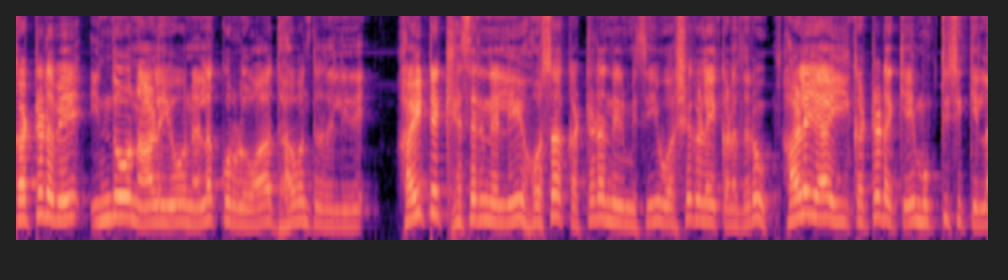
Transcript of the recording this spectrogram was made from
ಕಟ್ಟಡವೇ ಇಂದೋ ನಾಳೆಯೋ ನೆಲಕ್ಕುರುಳುವ ಧಾವಂತದಲ್ಲಿದೆ. ಹೈಟೆಕ್ ಹೆಸರಿನಲ್ಲಿ ಹೊಸ ಕಟ್ಟಡ ನಿರ್ಮಿಸಿ ವರ್ಷಗಳೇ ಕಳೆದರೂ ಹಳೆಯ ಈ ಕಟ್ಟಡಕ್ಕೆ ಮುಕ್ತಿ ಸಿಕ್ಕಿಲ್ಲ.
